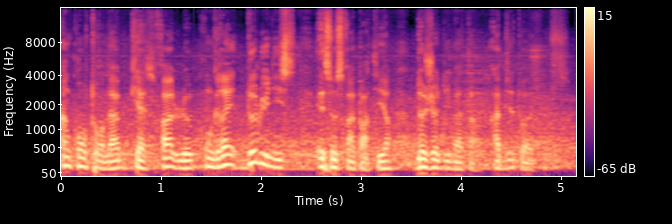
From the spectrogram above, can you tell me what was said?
incontournable, qui sera le congrès de l'UNIS. Et ce sera à partir de jeudi matin. À bientôt à tous.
